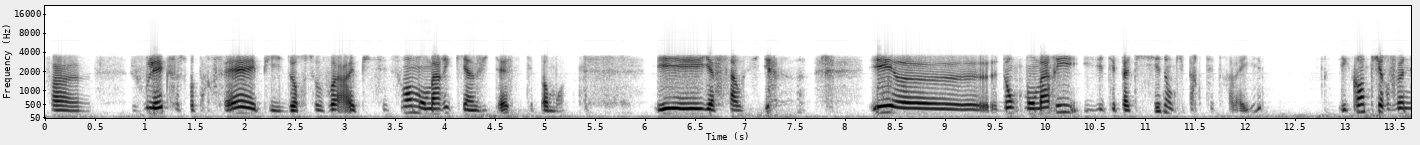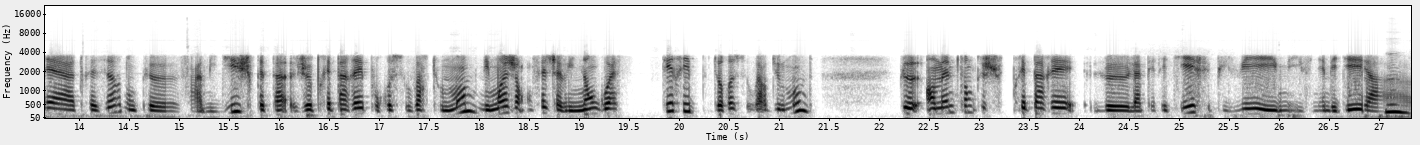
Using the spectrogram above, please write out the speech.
enfin, je voulais que ça soit parfait et puis de recevoir. Et puis c'est souvent mon mari qui invitait, c'était pas moi. Et il y a ça aussi. Et euh, donc mon mari, il était pâtissier, donc il partait travailler. Et quand il revenait à 13h, donc euh, enfin à midi, je préparais pour recevoir tout le monde. Mais moi, en fait, j'avais une angoisse terrible de recevoir du monde. Que, en même temps que je préparais l'apéritif, et puis lui, il, venait m'aider à. Mm.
